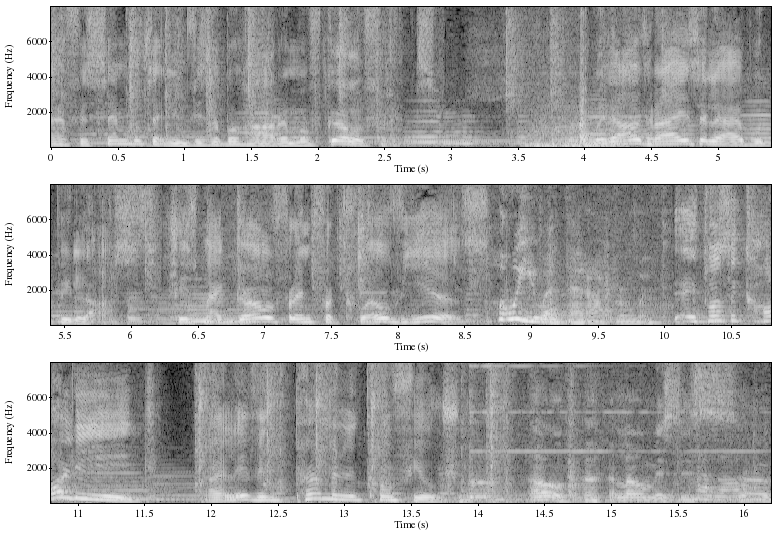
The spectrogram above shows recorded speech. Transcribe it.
I've assembled an invisible harem of girlfriends. Without Reisele, I would be lost. She's my girlfriend for 12 years. Who were you at that opera with? It was a colleague. I live in permanent confusion. Oh, hello, Mrs. Uh,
